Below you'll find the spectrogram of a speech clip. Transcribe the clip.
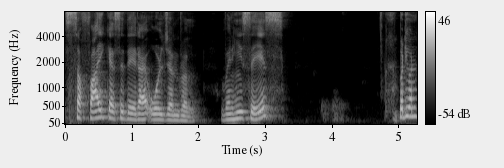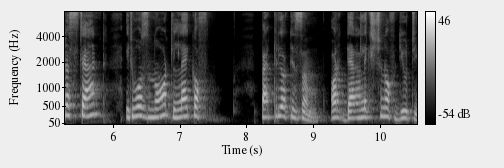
सफ़ाई कैसे दे रहा है old general. When he says but you understand it was not lack of patriotism और डेरलेक्शन ऑफ़ ड्यूटी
